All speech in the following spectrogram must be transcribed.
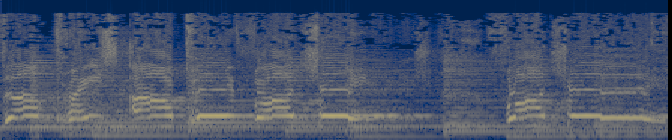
The price I'll pay for change, for change.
